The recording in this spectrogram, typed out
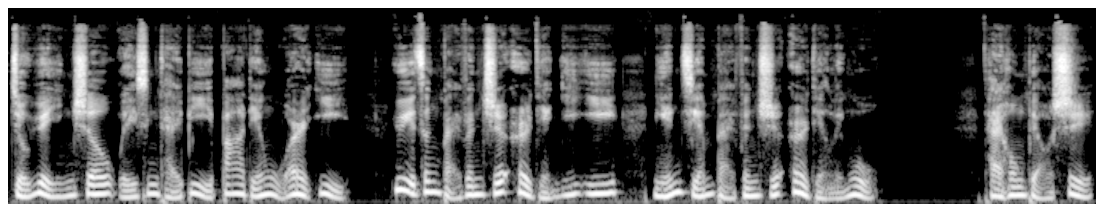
九月营收为新台币八点五二亿，月增百分之二点一一，年减百分之二点零五。台宏表示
